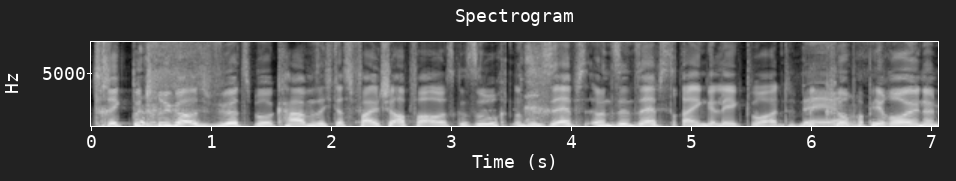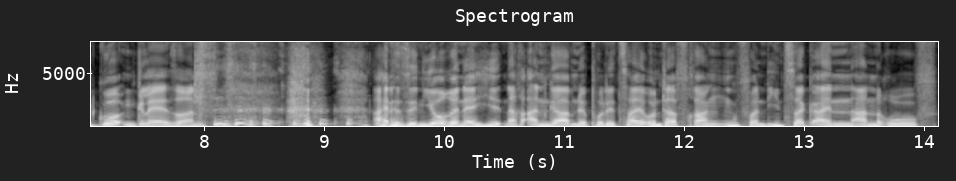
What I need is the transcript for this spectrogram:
Trickbetrüger aus Würzburg haben sich das falsche Opfer ausgesucht und, sich selbst, und sind selbst reingelegt worden. Mit Damn. Klopapierrollen und Gurkengläsern. Eine Seniorin erhielt nach Angaben der Polizei Unterfranken von Dienstag einen Anruf.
